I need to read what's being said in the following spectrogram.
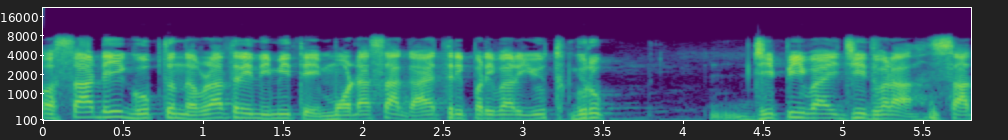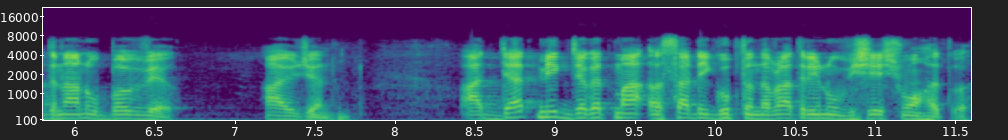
અષાઢી ગુપ્ત નવરાત્રિ નિમિત્તે મોડાસા ગાયત્રી પરિવાર યુથ ગ્રુપ જીપીવાયજી દ્વારા સાધનાનું ભવ્ય આયોજન. આધ્યાત્મિક જગતમાં અષાઢી ગુપ્ત નવરાત્રિનું વિશેષ મહત્વ.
